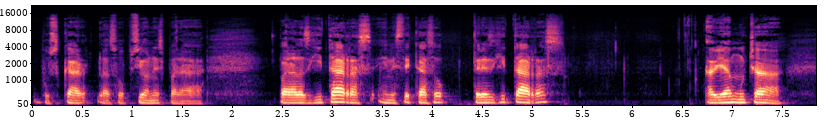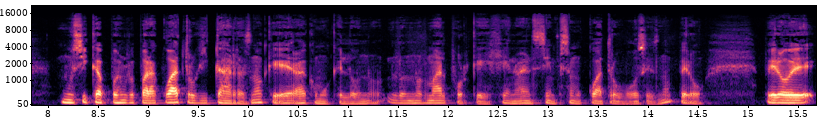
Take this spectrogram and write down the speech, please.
buscar las opciones para, para las guitarras, en este caso tres guitarras. Había mucha música, por ejemplo, para cuatro guitarras, ¿no? Que era como que lo, lo normal porque generalmente siempre son cuatro voces, ¿no? Pero, pero eh,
